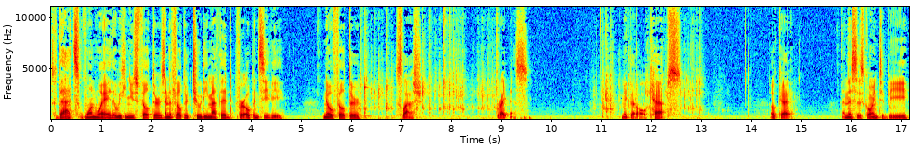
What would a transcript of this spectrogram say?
So that's one way that we can use filters and the filter 2D method for OpenCV. No filter slash brightness. Make that all caps. Okay. And this is going to be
